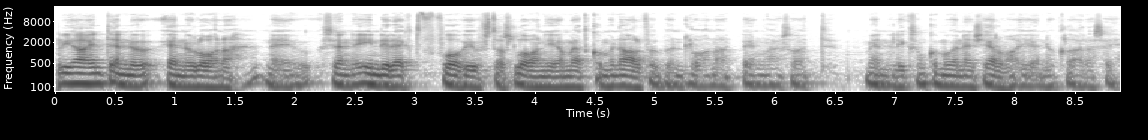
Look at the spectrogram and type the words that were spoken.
vi har inte ännu, ännu lånat. Nej. Sen indirekt får vi förstås lån i och med att kommunalförbund lånar pengar så att, men liksom kommunen själv har ju ännu klarat sig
